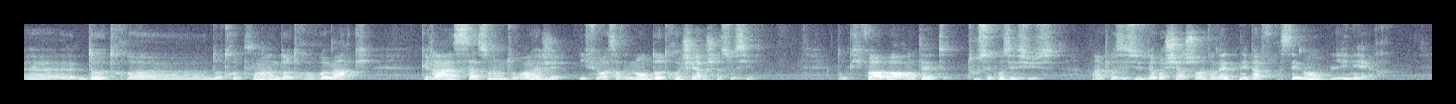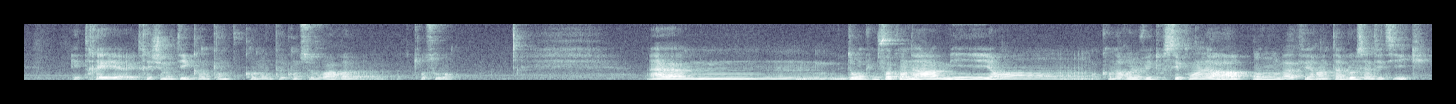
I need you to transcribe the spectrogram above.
euh, euh, d'autres points, d'autres remarques grâce à son entourage, il fera certainement d'autres recherches associées. Donc il faut avoir en tête tout ce processus. Un processus de recherche sur Internet n'est pas forcément linéaire et très, très schématique comme, on peut concevoir euh, trop souvent. Euh, donc une fois qu'on a mis en, qu'on a relevé tous ces points-là, on va faire un tableau synthétique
